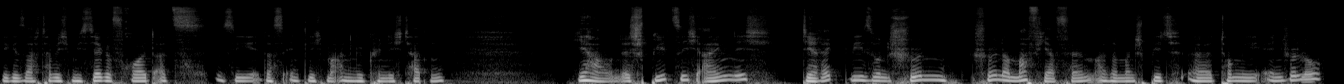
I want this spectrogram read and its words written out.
wie gesagt, habe ich mich sehr gefreut, als sie das endlich mal angekündigt hatten. Ja, und es spielt sich eigentlich direkt wie so ein schön, schöner Mafia-Film. Also man spielt äh, Tommy Angelo,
